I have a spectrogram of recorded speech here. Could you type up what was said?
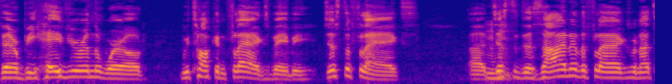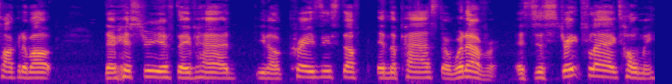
their behavior in the world. We're talking flags, baby. Just the flags. Uh, Just Mm-hmm. the design of the flags. We're not talking about their history if they've had, you know, crazy stuff in the past or whatever. It's just straight flags, homie.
